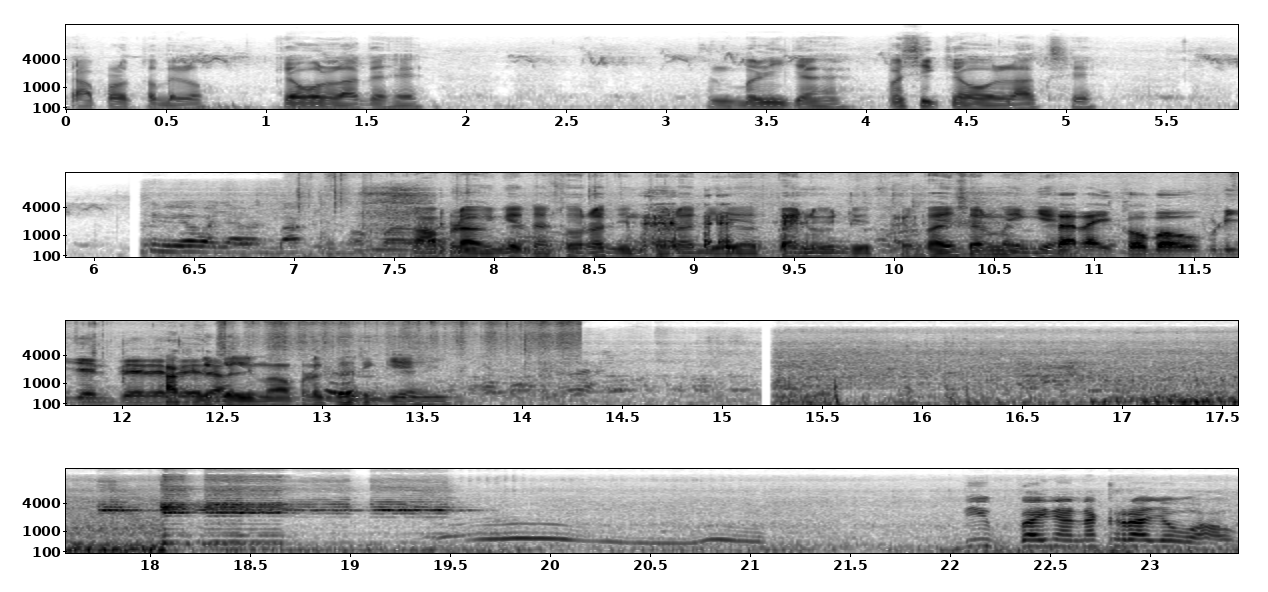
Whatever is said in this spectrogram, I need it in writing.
કે આપણો તબેલો કેવો લાગે છે. અને બની જાય પછી કેવો લાગશે અવાજ આવે ને બાકી તો આપણે આવી ગયા હતા ધોરાજી ધોરાજી ભાઈનો વીડિયો ભાઈ શર્માઈ ગયા. તારા ખોબા ઉપડી જાય ને ભેરે આખરી ભેરા ગલીમાં આપણે ઘરે ગયા અહીં. દીપભાઈ ના નખરા જોવો આવ.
